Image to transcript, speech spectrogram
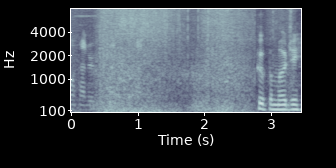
100%. poop emoji.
